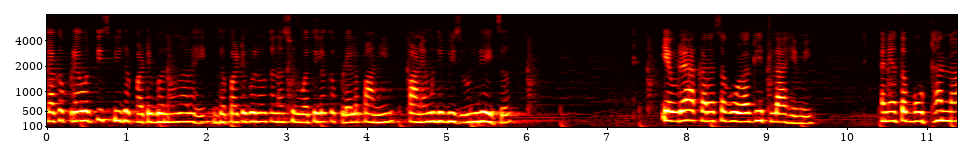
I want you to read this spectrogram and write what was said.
ह्या कपड्यावरतीच मी धपाटे बनवणार आहे. धपाटे बनवताना सुरुवातीला कपड्याला पाणी पाण्यामध्ये भिजवून घ्यायचं. एवढ्या आकाराचा गोळा घेतला आहे मी. आणि आता बोठांना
